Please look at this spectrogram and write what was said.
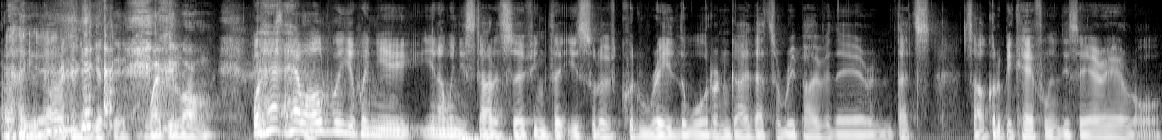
I reckon. Yeah. I reckon you'll get there. It won't be long. well how, how old were you when you you know when you started surfing that you sort of could read the water and go that's a rip over there and that's so I've got to be careful in this area or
